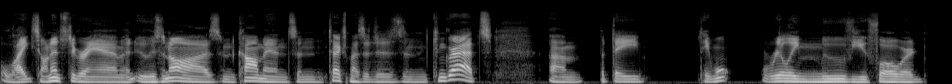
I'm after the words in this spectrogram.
likes on Instagram and oohs and ahs and comments and text messages and congrats, um, but they they won't really move you forward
